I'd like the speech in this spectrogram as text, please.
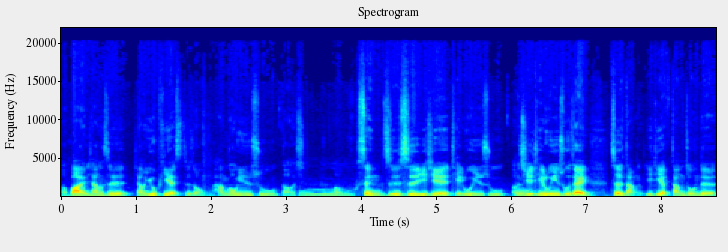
啊，包含像是像 UPS 这种航空运输啊，哦甚至是一些铁路运输啊。其实铁路运输在这档 ETF 当中的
